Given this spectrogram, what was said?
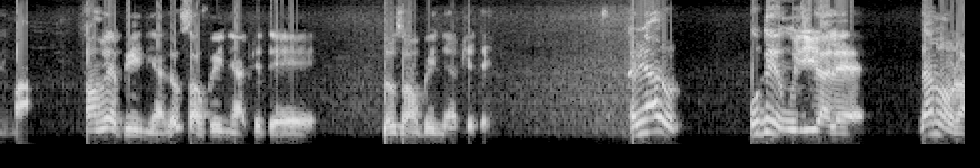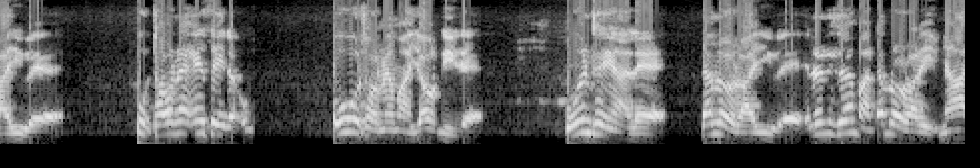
နေမှဆောင်ရွက်ပေးနေရလှုပ်ဆောင်ပေးနေရဖြစ်တယ် လှုပ်ဆောင်ပေးနေရဖြစ်တယ်ခင်ဗျားတို့ဥတည်ဦးကြီးကလည်းတမတော်သားကြီးပဲခုထောင်ထဲအင်းစိန်တော့အိုးဘထောင်ထဲမှာရောက်နေတဲ့ဝင်းထင်ကလည်းတမတော်သားကြီးပဲအဲ့ဒီထဲမှာတမတော်သားတွေအများ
